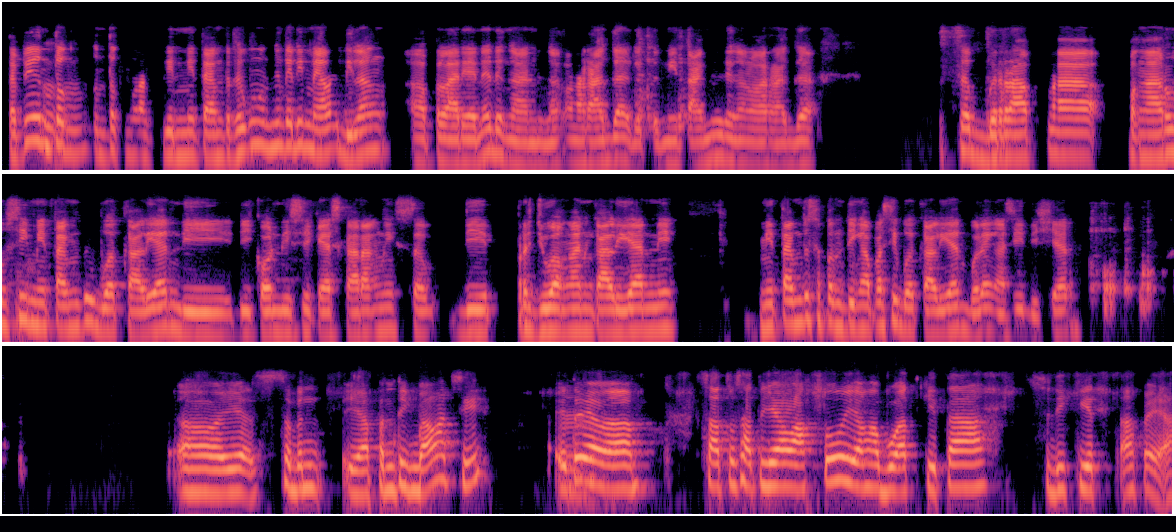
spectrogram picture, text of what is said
Tapi untuk mm-hmm. untuk ngelakuin me time tersebut mungkin tadi Mel bilang uh, pelariannya dengan dengan olahraga gitu, me time-nya dengan olahraga. Seberapa pengaruh sih me time itu buat kalian di di kondisi kayak sekarang nih se, di perjuangan kalian nih? Me time itu sepenting apa sih buat kalian? Boleh nggak sih di-share? Uh, ya seben ya penting banget sih. Itu hmm. ya satu-satunya waktu yang ngebuat kita sedikit apa ya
